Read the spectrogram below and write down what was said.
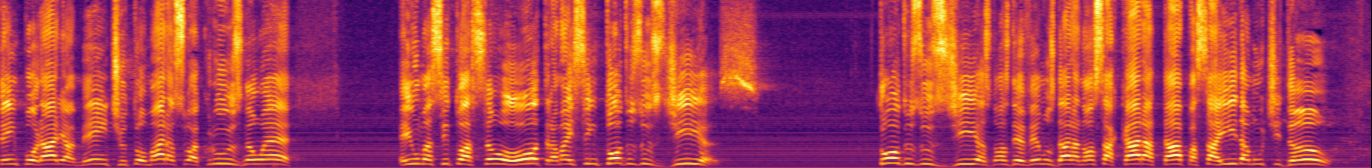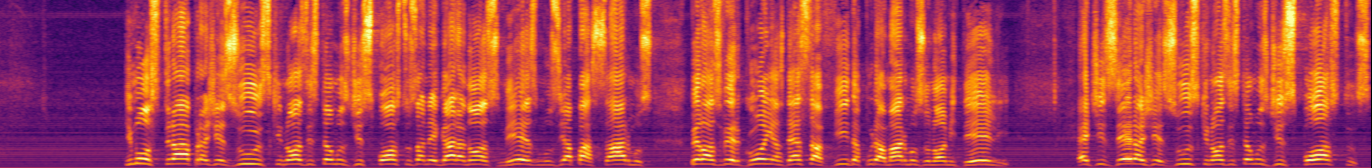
temporariamente, o tomar a sua cruz não é em uma situação ou outra, mas sim todos os dias. Todos os dias nós devemos dar a nossa cara a tapa, sair da multidão e mostrar para Jesus que nós estamos dispostos a negar a nós mesmos e a passarmos pelas vergonhas dessa vida por amarmos o nome dEle. É dizer a Jesus que nós estamos dispostos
